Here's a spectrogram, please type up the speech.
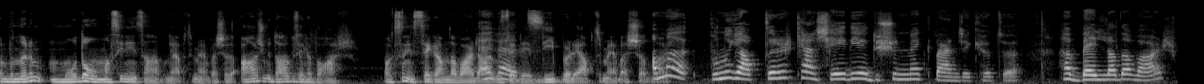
Ben bunların moda olmasıyla insanlar bunu yaptırmaya başladı. Aa çünkü daha güzeli var. Baksana Instagram'da var daha Evet. güzeli deyip böyle yaptırmaya başladılar. Ama bunu yaptırırken şey diye düşünmek bence kötü. Ha Bella'da var.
